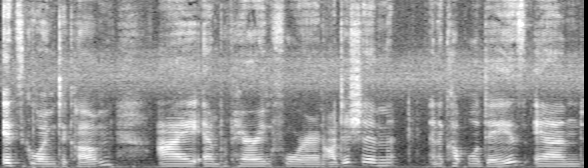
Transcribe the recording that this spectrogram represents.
It's going to come. I am preparing for an audition in a couple of days and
